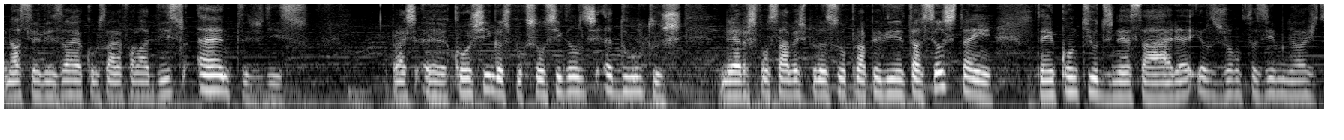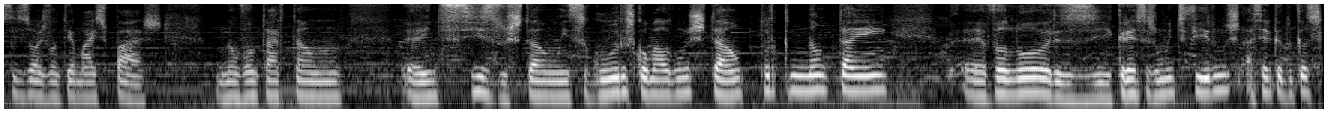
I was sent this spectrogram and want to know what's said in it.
A nossa visão é começar a falar disso antes disso as, uh, com os singles, porque são singles adultos, né, responsáveis pela sua própria vida. Então, se eles têm, têm conteúdos nessa área, eles vão fazer melhores decisões, vão ter mais paz, não vão estar tão uh, indecisos, tão inseguros como alguns estão, porque não têm uh, valores e crenças muito firmes acerca do que eles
